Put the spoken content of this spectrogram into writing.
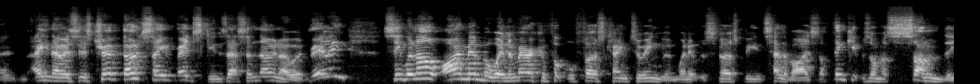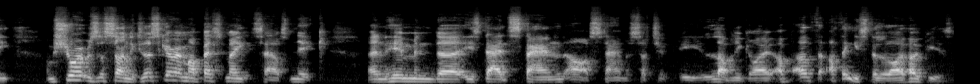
uh, know it says Trev, don't say Redskins. That's a no-no word. Really? See, when I, I remember when American football first came to England, when it was first being televised, I think it was on a Sunday I'm sure it was a Sunday because let's go around my best mate's house, Nick, and him and uh, his dad Stan. Oh, Stan was such a lovely guy. I, I, I, think he's still alive. Hope he is.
